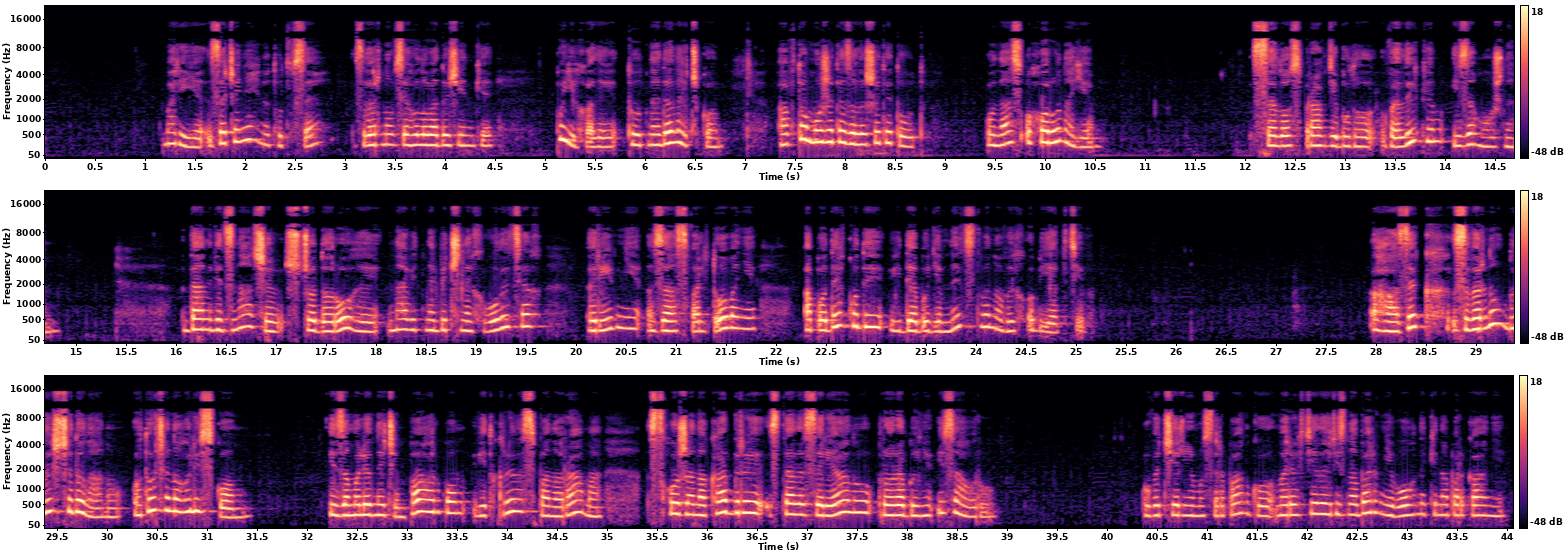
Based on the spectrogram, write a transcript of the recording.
Марія, зачиняй на тут все, звернувся голова до жінки. Поїхали, тут недалечко. Авто можете залишити тут. У нас охорона є. Село справді було великим і заможним. Дан відзначив, що дороги навіть на бічних вулицях рівні, заасфальтовані, а подекуди йде будівництво нових об'єктів. Газик звернув ближче до лану, оточеного ліском, і за мальовничим пагорбом відкрилась панорама, схожа на кадри з телесеріалу про рабиню Ізауру. У вечірньому серпанку мерехтіли різнобарвні вогники на паркані,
